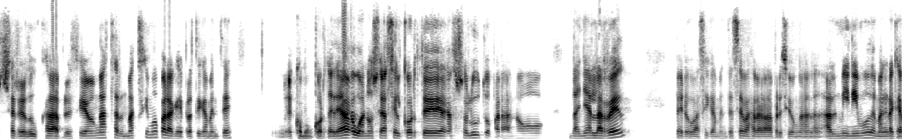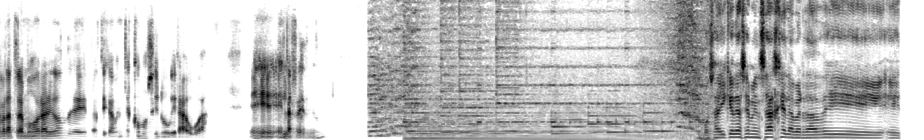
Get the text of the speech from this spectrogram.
se reduzca la presión hasta el máximo para que prácticamente es como un corte de agua, no se hace el corte absoluto para no dañar la red, pero básicamente se bajará la presión al, mínimo, de manera que habrá tramos horarios donde prácticamente es como si no hubiera agua eh, en la red. Pues ahí queda ese mensaje. La verdad, eh,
